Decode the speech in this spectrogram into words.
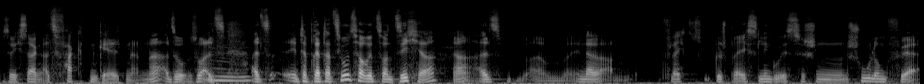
wie soll ich sagen, als Fakten gelten. Ne? Also so als, mhm. als Interpretationshorizont sicher, ja, als ähm, in der vielleicht gesprächslinguistischen Schulung für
